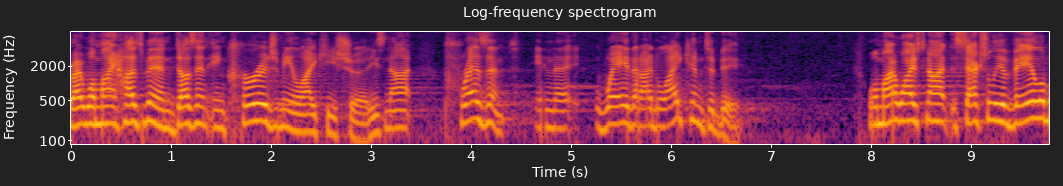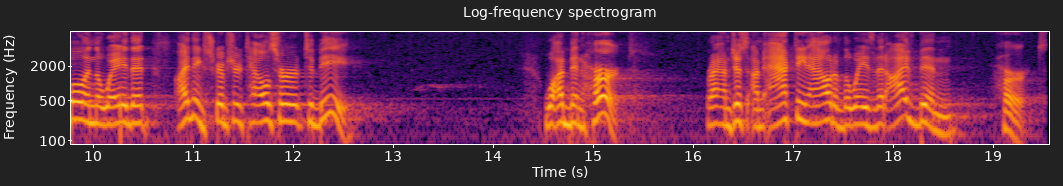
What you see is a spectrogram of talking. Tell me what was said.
right? Well, my husband doesn't encourage me like he should. He's not present in the way that I'd like him to be. Well, my wife's not sexually available in the way that I think Scripture tells her to be. Well, I've been hurt, right? I'm just, I'm acting out of the ways that I've been hurt.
